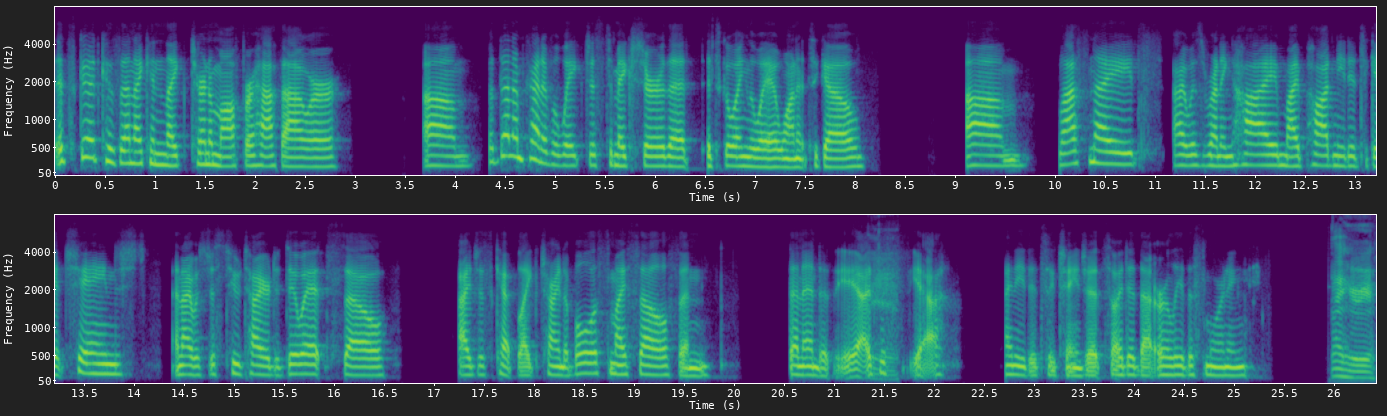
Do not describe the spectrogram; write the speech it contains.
it's good because then I can like turn them off for a half hour. Um, but then I'm kind of awake just to make sure that it's going the way I want it to go. Um, last night I was running high. My pod needed to get changed, and I was just too tired to do it. So I just kept like trying to bolus myself, and then ended. Yeah, Yeah. just yeah. I needed to change it, so I did that early this morning. I hear you.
